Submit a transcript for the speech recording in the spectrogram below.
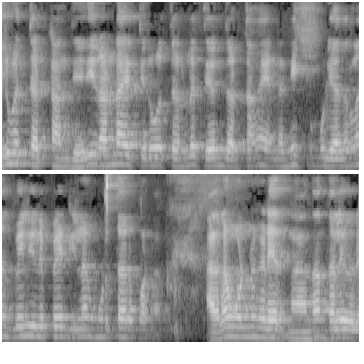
இருபத்தெட்டாம் தேதி ரெண்டாயிரத்தி இருபத்தொன்னில் தேர்ந்தெடுத்தாங்க. என்னை நீக்க முடியாதுலாம் வெளியில் பேட்டிலாம் கொடுத்தாரு பண்ணார் அதெல்லாம் ஒன்றும் கிடையாது. நான் தான் தலைவர்.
